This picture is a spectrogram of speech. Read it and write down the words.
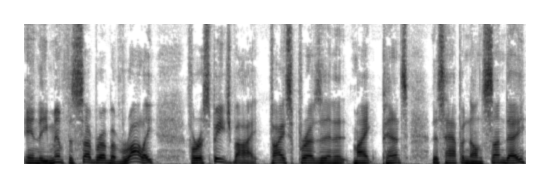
in the Memphis suburb of Raleigh for a speech by Vice President Mike Pence. This happened on Sunday.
